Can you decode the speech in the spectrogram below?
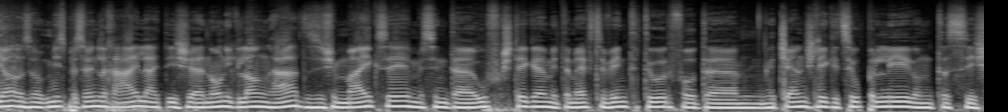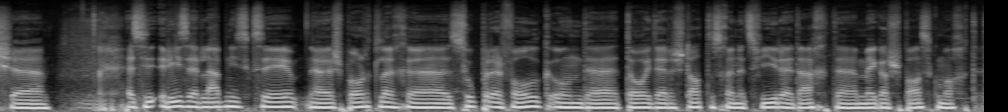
Ja, also mein persönliches Highlight ist äh, noch nicht lange her. Das war im Mai. Gewesen. Wir sind äh, aufgestiegen mit dem FC Winterthur von der ähm, Challenge League in die Super League und das ist äh, ein riesiges Erlebnis gewesen. Äh, sportlich äh, super Erfolg und äh, hier in dieser Stadt das können zu feiern hat echt äh, mega Spaß gemacht.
